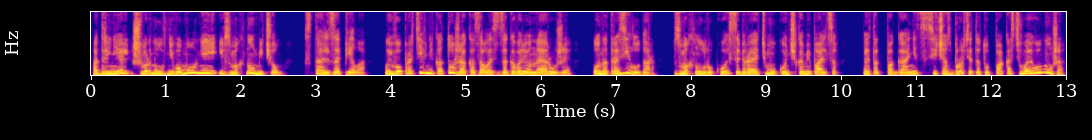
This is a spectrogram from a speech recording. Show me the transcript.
Адриниэль швырнул в него молнией и взмахнул мечом. Сталь запела. У его противника тоже оказалось заговоренное оружие. Он отразил удар, взмахнул рукой, собирая тьму кончиками пальцев. Этот поганец сейчас бросит эту пакость в моего мужа.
